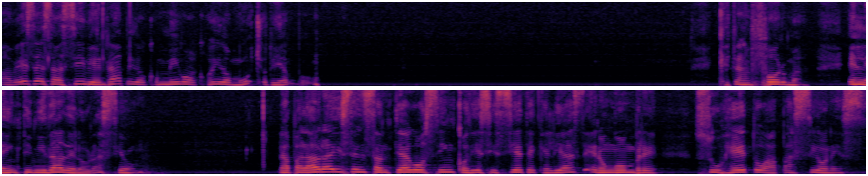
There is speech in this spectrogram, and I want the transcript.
a veces así, bien rápido, conmigo ha cogido mucho tiempo. Que transforma en la intimidad de la oración. La palabra dice en Santiago 5, 17 que Elías era un hombre sujeto a pasiones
